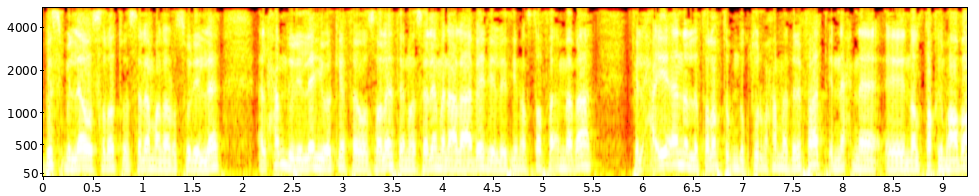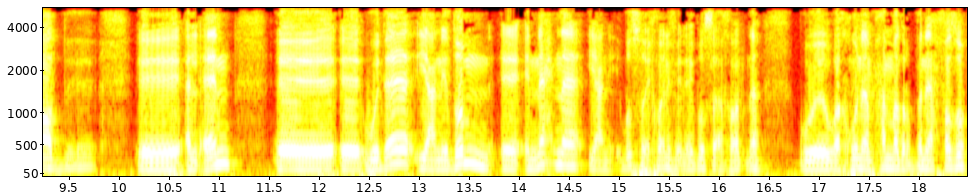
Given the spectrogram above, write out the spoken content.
بسم الله والصلاة والسلام على رسول الله. الحمد لله وكفى وصلاة وسلاما على عبادي الذين اصطفى. أما بعد في الحقيقة أنا اللي طلبت من دكتور محمد رفعت إن إحنا آه، نلتقي مع بعض آه، آه، الآن. وده يعني ضمن إن إحنا يعني بصوا يا إخواني في بصوا يا أخواتنا و- وأخونا محمد ربنا يحفظه.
